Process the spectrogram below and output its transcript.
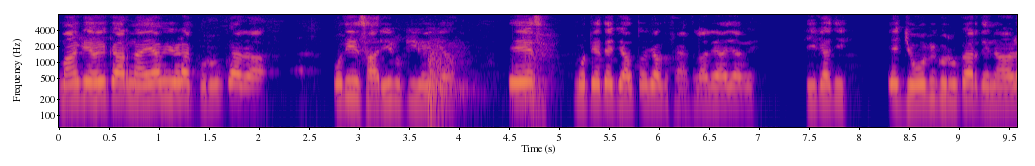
ਮੰਗ ਇਹੋ ਹੀ ਕਰਨ ਆਏ ਆ ਵੀ ਜਿਹੜਾ ਗੁਰੂ ਘਰ ਆ ਉਹਦੀ ਸਾਰੀ ਰੁਕੀ ਹੋਈ ਆ। ਇਸ ਮੁੱਦੇ ਤੇ ਜਲਦ ਤੋਂ ਜਲਦ ਫੈਸਲਾ ਲਿਆ ਜਾਵੇ। ਠੀਕ ਆ ਜੀ। ਇਹ ਜੋ ਵੀ ਗੁਰੂ ਘਰ ਦੇ ਨਾਲ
